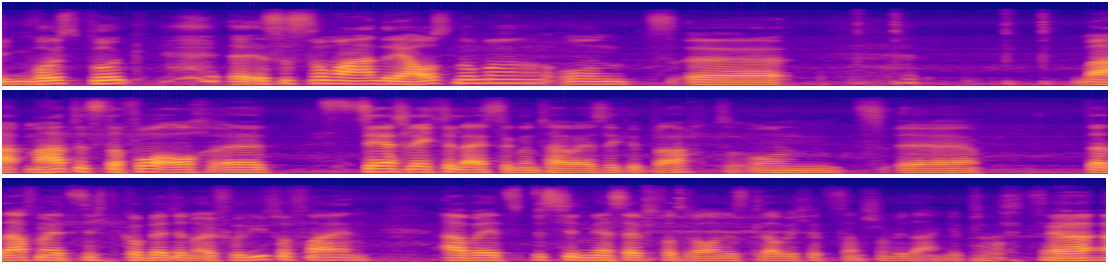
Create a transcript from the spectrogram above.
gegen Wolfsburg äh, ist es nochmal eine andere Hausnummer und äh, man, man, hat jetzt davor auch äh, sehr schlechte Leistungen teilweise gebracht und äh, da darf man jetzt nicht komplett in Euphorie verfallen. Aber jetzt ein bisschen mehr Selbstvertrauen ist, glaube ich, jetzt dann schon wieder angebracht. Ja,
